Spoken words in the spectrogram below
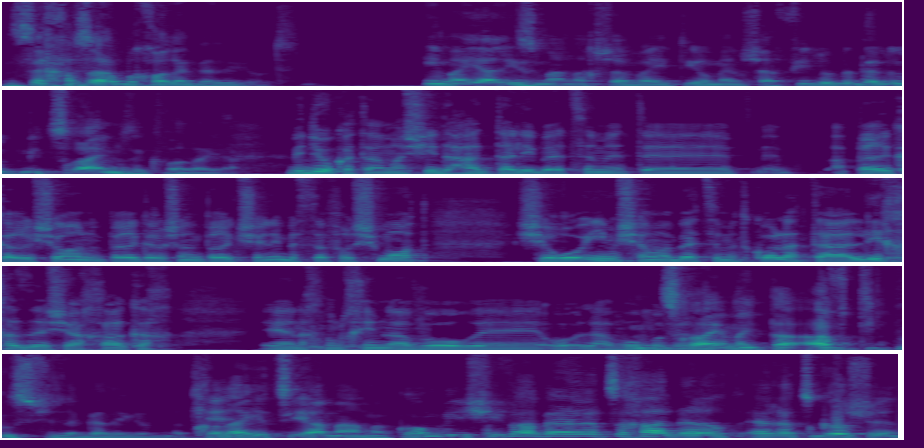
זה חזר בכל הגלויות. אם היה לי זמן עכשיו, הייתי אומר שאפילו בגלות מצרים זה כבר היה. בדיוק, אתה ממש הדהדת לי בעצם את uh, הפרק הראשון, הפרק הראשון ופרק שני בספר שמות, שרואים שם בעצם את כל התהליך הזה שאחר כך אנחנו הולכים לעבור, uh, לעבור בגלות. מצרים הייתה אב טיפוס של הגלויות. בהתחלה כן. יציאה מהמקום וישיבה בארץ אחד, ארץ, ארץ גושן.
